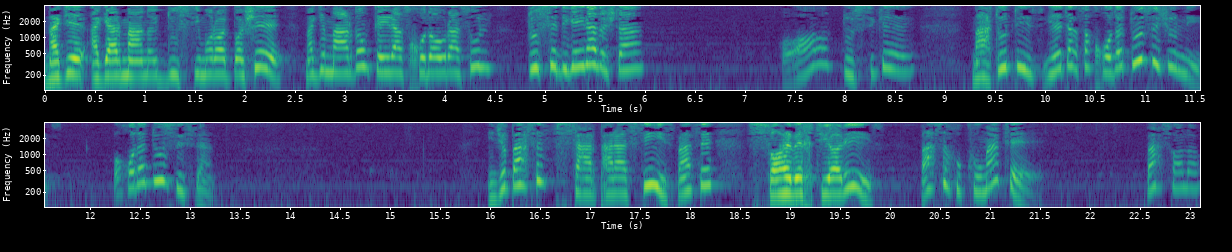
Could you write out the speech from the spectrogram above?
مگه اگر معنای دوستی مراد باشه مگه مردم غیر از خدا و رسول دوست دیگه ای نداشتن؟ آه دوستی که محدود نیست. یه اصلا خدا دوستشون نیست. با خدا دوست نیستن. اینجا بحث سرپرستی است بحث صاحب اختیاری است بحث حکومته. بحث حالا.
